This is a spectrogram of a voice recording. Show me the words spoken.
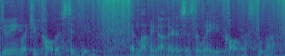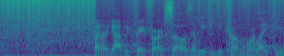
doing what you've called us to do, and loving others as the way you've called us to love. Finally, God, we pray for ourselves that we could become more like you.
